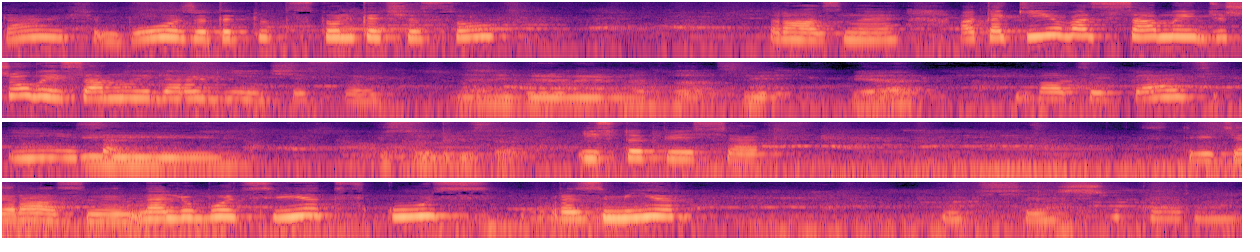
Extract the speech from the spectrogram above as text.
да, еще? Боже, это тут столько часов разные. А какие у вас самые дешевые и самые дорогие часы? Они примерно 25 25 и, и, и 150. и 150. Смотрите, разные. На любой цвет, вкус, размер. Вообще шикарно.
